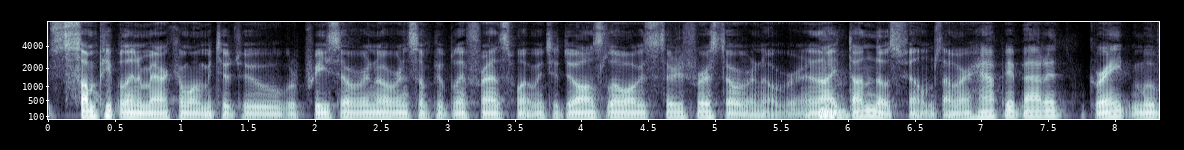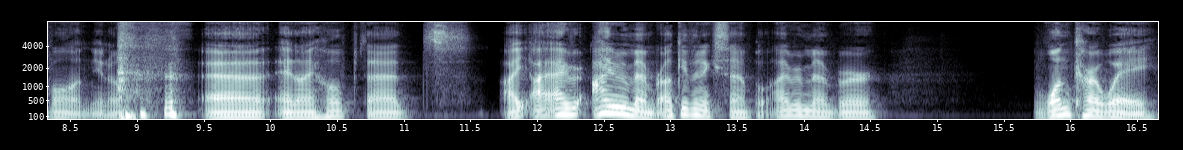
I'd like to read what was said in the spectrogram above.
some people in America want me to do Reprise over and over, and some people in France want me to do Oslo August 31st over and over. And Mm. I've done those films. I'm very happy about it. Great, move on, you know. uh, and I hope that I, I I I remember. I'll give an example. I remember Wong Kar-wai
